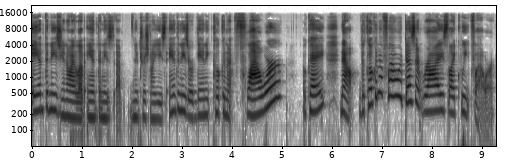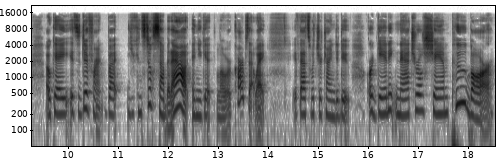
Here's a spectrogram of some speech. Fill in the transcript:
Anthony's, you know I love Anthony's uh, nutritional yeast. Anthony's organic coconut flour Okay. Now, the coconut flour doesn't rise like wheat flour. Okay. It's different, but you can still sub it out and you get lower carbs that way if that's what you're trying to do. Organic natural shampoo bar.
